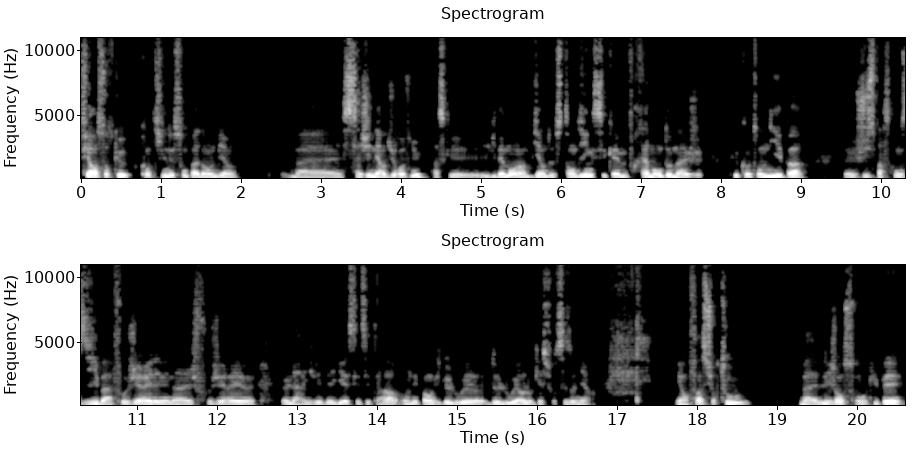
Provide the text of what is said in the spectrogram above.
faire en sorte que quand ils ne sont pas dans le bien, bah, ça génère du revenu, parce que évidemment, un bien de standing, c'est quand même vraiment dommage que quand on n'y est pas, juste parce qu'on se dit, bah, faut gérer les ménages, faut gérer l'arrivée des guests, etc. On n'est pas envie de louer, de le louer en location saisonnière. Et enfin, surtout, bah, les gens sont occupés,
